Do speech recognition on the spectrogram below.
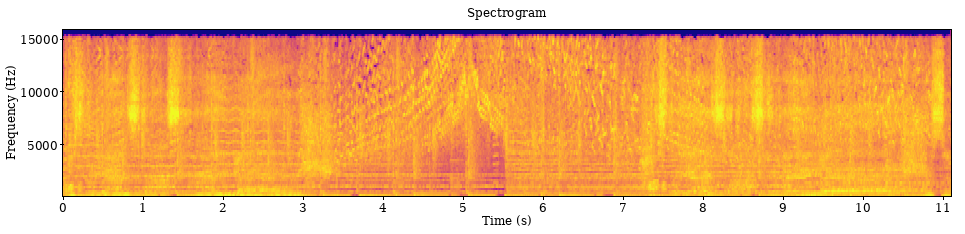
Austrian stars English. Austrian it's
